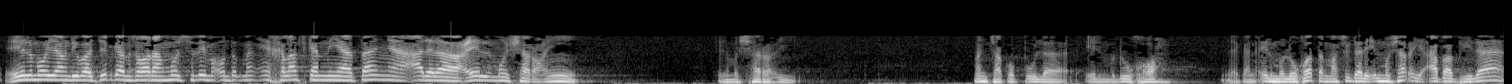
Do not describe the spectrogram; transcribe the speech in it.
Ilmu yang diwajibkan seorang muslim untuk mengikhlaskan niatannya adalah ilmu syar'i. Ilmu syar'i. Mencakup pula ilmu lughah, Ya kan? Ilmu lughat termasuk dari ilmu syar'i. Apabila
